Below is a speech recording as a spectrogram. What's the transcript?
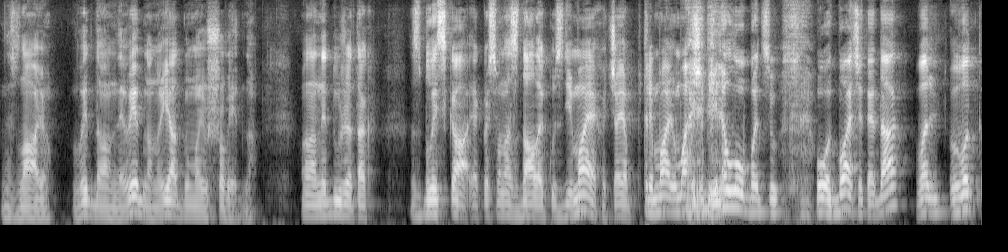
Не знаю, видно вам не видно, але я думаю, що видно. Вона не дуже так зблизька, якось вона здалеку знімає, хоча я тримаю майже біля лоба цю. От, бачите, да? От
